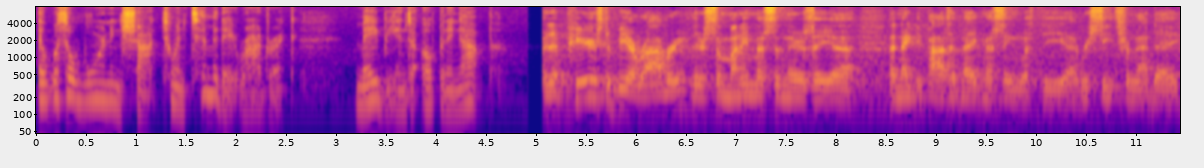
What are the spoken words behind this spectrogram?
it was a warning shot to intimidate Roderick, maybe into opening up. It appears to be a robbery. There's some money missing. There's a, uh, a night deposit bag missing with the uh, receipts from that day.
